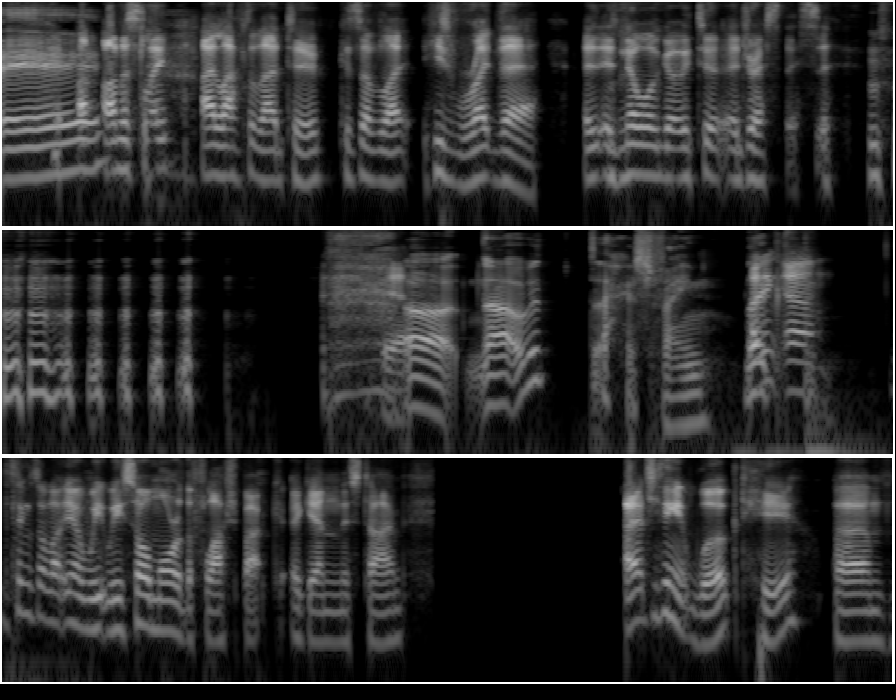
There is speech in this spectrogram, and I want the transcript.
hey." Honestly, I laughed at that too because I'm like, he's right there. Is, no one going to address this? Yeah. Uh, no, uh, it's fine. I think um, the things are like, you know, we, we saw more of the flashback again this time. I actually think it worked here. Um,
